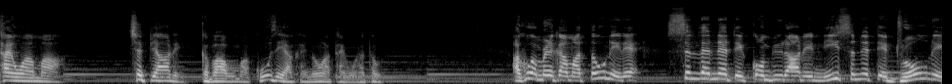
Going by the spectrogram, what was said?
ထိုင်ဝမ်မှာချစ်ပြားတွေကဘာပေါ်မှာ90ရာခိုင်နှုန်းကထိုင်ဝမ်ကထုတ်တယ်အခုအမေရိကန်မှာသုံးနေတဲ့စစ်လက်နက်တွေကွန်ပျူတာတွေနီးစနစ်တွေ drone တွေ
